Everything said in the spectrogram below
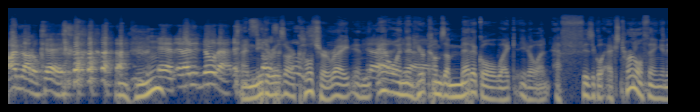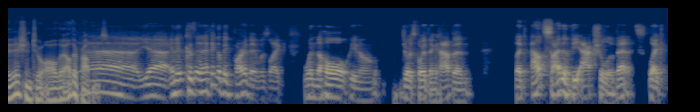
I'm not okay. mm-hmm. And and I didn't know that. And, and so neither is like, our oh, culture, right? And yeah, oh, and yeah. then here comes a medical, like you know, an, a physical external thing in addition to all the other problems. Yeah, yeah, and because and I think a big part of it was like when the whole you know George Floyd thing happened like outside of the actual events like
